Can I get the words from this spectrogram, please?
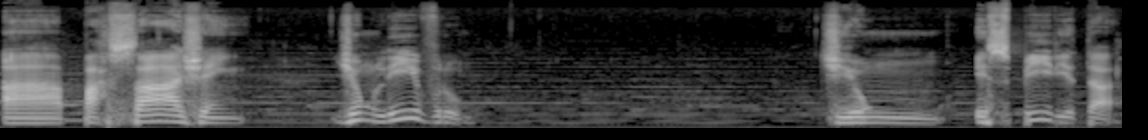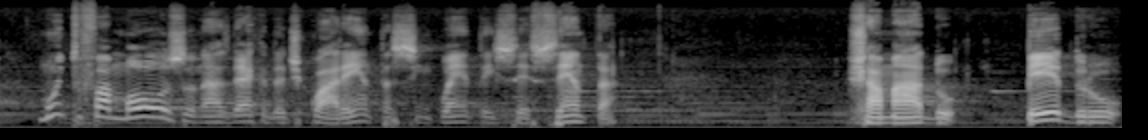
a passagem de um livro de um espírita muito famoso nas décadas de 40, 50 e 60, chamado Pedro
